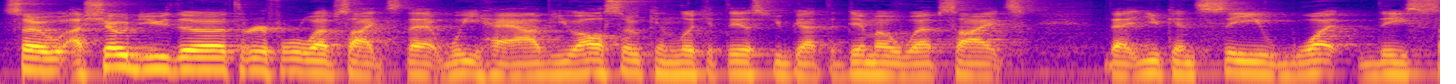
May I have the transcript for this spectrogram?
So I showed you the three or four websites that we have. You also can look at this. You've got the demo websites that you can see what these,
